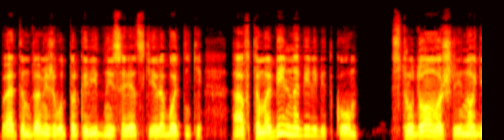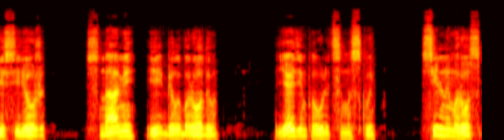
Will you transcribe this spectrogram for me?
В этом доме живут только видные советские работники. Автомобиль набили битком. С трудом вошли ноги Сережи. С нами и Белобородова. Едем по улицам Москвы. Сильный мороз.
